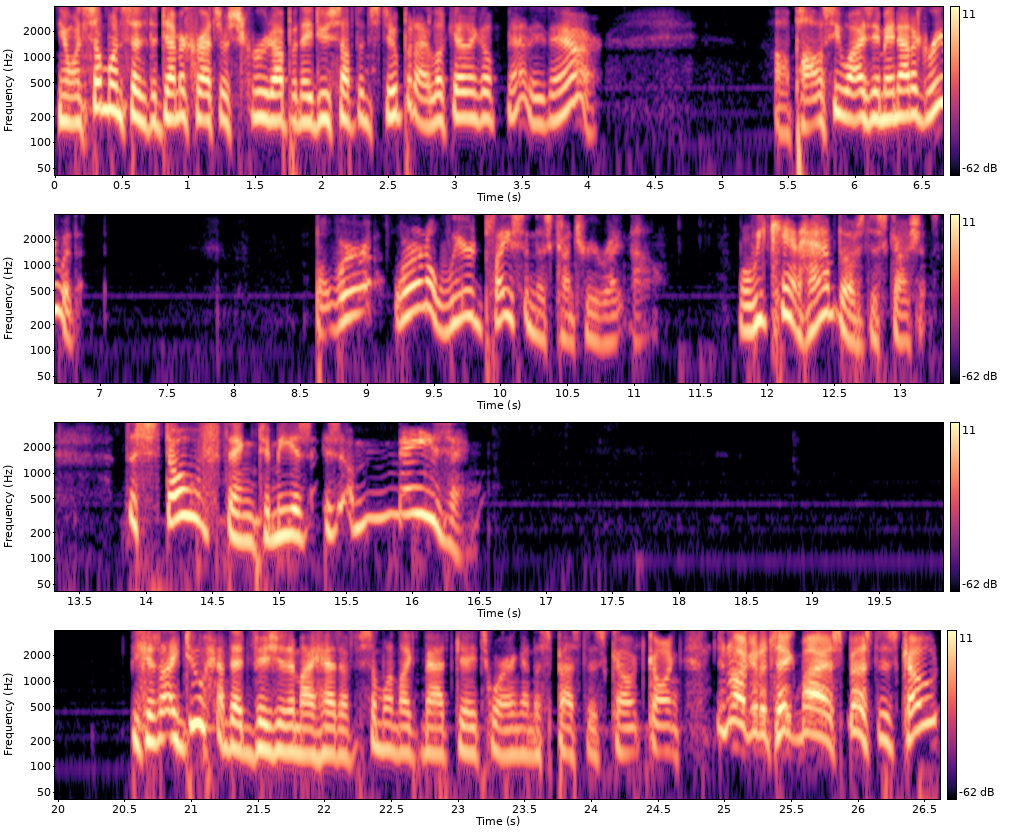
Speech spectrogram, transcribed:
You know, when someone says the Democrats are screwed up and they do something stupid, I look at it and go, yeah, they, are. Uh, policy wise, they may not agree with it. But we're we're in a weird place in this country right now where we can't have those discussions. The stove thing to me is is amazing. Because I do have that vision in my head of someone like Matt Gaetz wearing an asbestos coat going, You're not going to take my asbestos coat?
